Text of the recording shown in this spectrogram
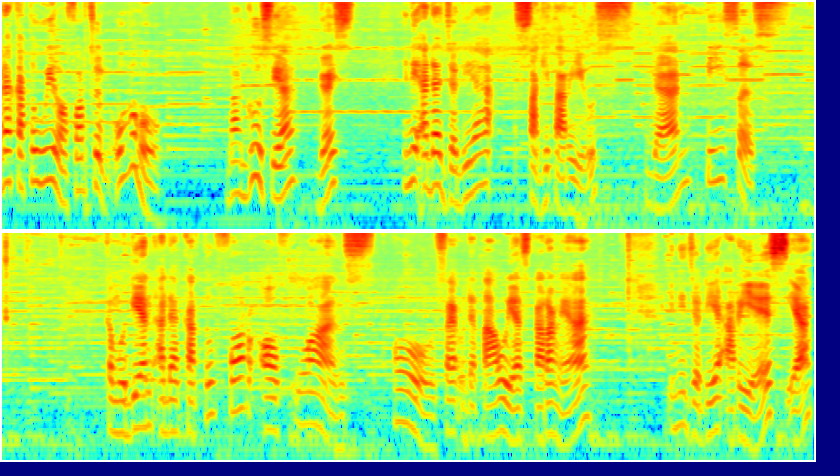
Ada kartu Wheel of Fortune. Wow, bagus ya, guys. Ini ada zodiak Sagittarius dan Pisces. Kemudian ada kartu Four of Wands. Oh, saya udah tahu ya sekarang ya. Ini zodiak Aries ya.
